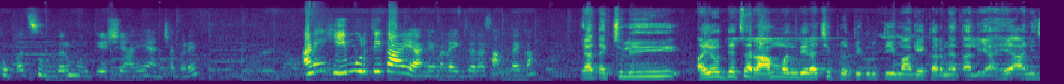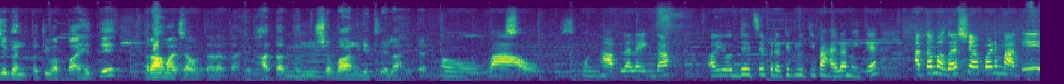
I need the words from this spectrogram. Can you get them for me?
खूपच सुंदर मूर्ती अशी आहे यांच्याकडे. आणि ही मूर्ती काय आहे? मला एक जरा सांगताय का? यात ऍक्च्युली अयोध्येचं राम मंदिराची प्रतिकृती मागे करण्यात आली आहे आणि जे गणपती बाप्पा आहेत ते रामाच्या अवतारात आहेत. हातात हम्म. धनुष्य बाण घेतलेला आहे त्यांनी. हो वाव. पुन्हा आपल्याला एकदा अयोध्येचे प्रतिकृती पाहायला मिळते. आता मगाशी आपण मागे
